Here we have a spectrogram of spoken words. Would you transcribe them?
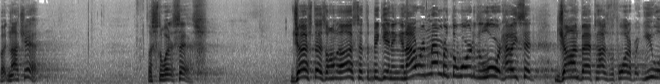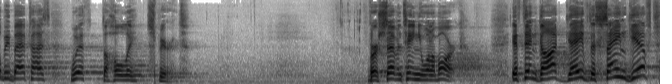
But not yet. Listen to what it says. Just as on us at the beginning. And I remembered the word of the Lord, how he said, John baptized with water, but you will be baptized with the Holy Spirit. Verse 17, you want to mark. If then God gave the same gift,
